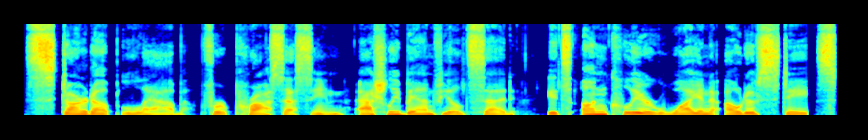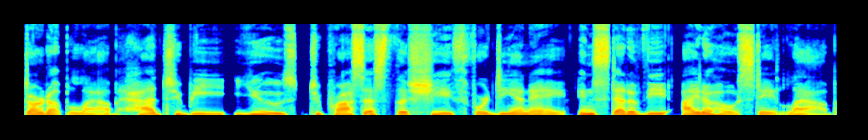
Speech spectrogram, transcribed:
startup lab for processing. Ashley Banfield said It's unclear why an out of state startup lab had to be used to process the sheath for DNA instead of the Idaho State Lab.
